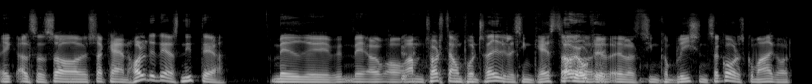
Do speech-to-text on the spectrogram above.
Ikke? Altså, så, så kan han holde det der snit der med, øh, med at, at ramme touchdown på en tredjedel af sin kast, så, okay. eller, eller sin completion, så går det sgu meget godt.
